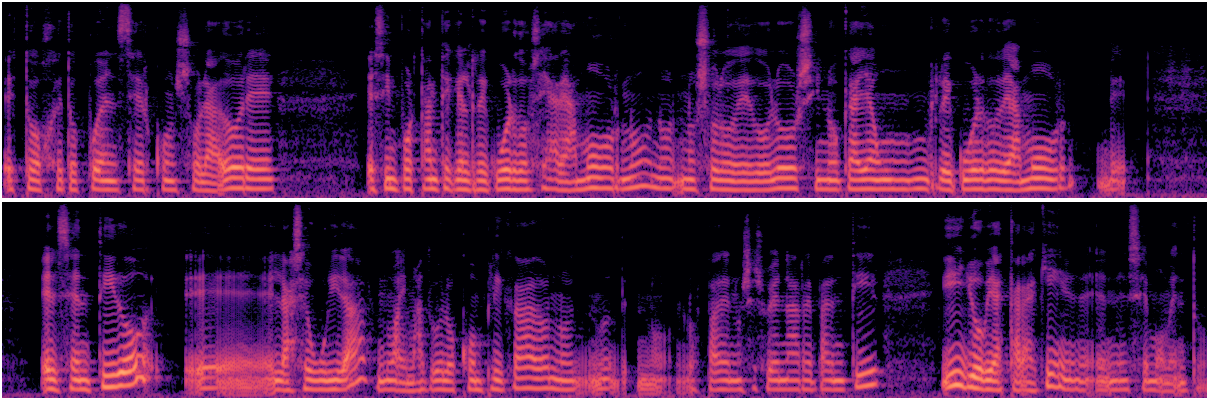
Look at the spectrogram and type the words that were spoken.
estos objetos pueden ser consoladores, es importante que el recuerdo sea de amor, no, no, solo de dolor, sino que haya un recuerdo de amor, de el sentido, eh, la seguridad, no hay más duelos complicados, los padres no se suelen arrepentir y yo voy a estar aquí en ese momento.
